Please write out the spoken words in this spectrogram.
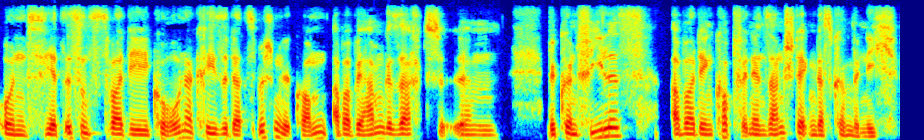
und jetzt ist uns zwar die Corona-Krise dazwischen gekommen, aber wir haben gesagt, ähm, wir können vieles, aber den Kopf in den Sand stecken, das können wir nicht.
